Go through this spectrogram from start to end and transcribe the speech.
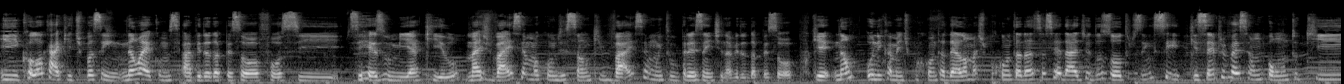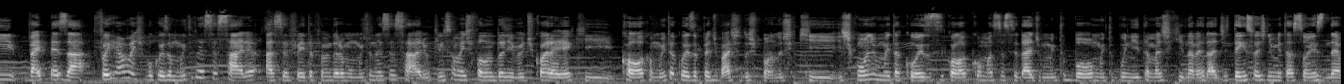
e colocar que, tipo assim, não é como se a vida da pessoa fosse se resumir aquilo, mas vai ser uma condição que vai ser muito presente na vida da pessoa, porque não unicamente por conta dela, mas por conta da sociedade e dos outros em si, que sempre vai ser um ponto que vai pesar. Foi realmente uma coisa muito necessária a ser feita, foi um drama muito necessário, principalmente falando do nível de Coreia, que coloca muita coisa para debaixo dos panos, que esconde muita coisa, se coloca como uma sociedade muito boa, muito bonita, mas que na verdade tem suas limitações, né?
